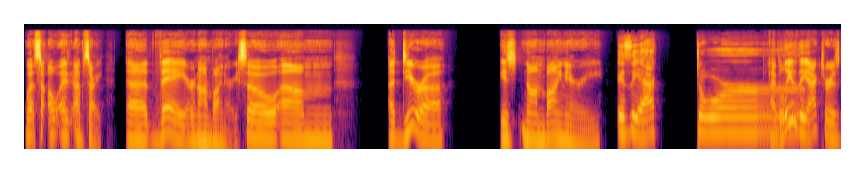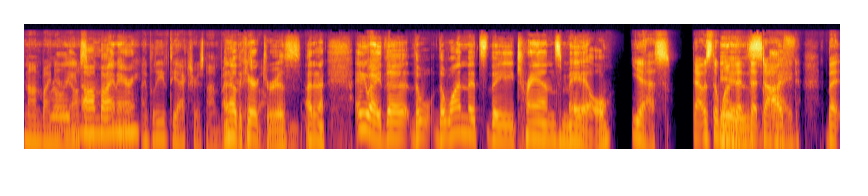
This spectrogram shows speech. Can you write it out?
Well, so oh, I, I'm sorry. Uh, they are non-binary. So um, Adira is non-binary. Is the actor? I believe the actor is non-binary. really also. non-binary. I believe the actor is non-binary. I know the as well. character is. I don't know. Anyway, the the the one that's the trans male. Yes, that was the one that, that died, but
